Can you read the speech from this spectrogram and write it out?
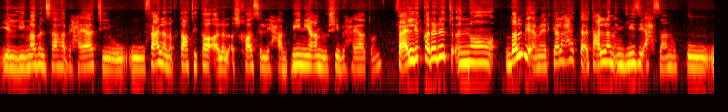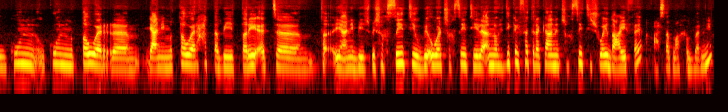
يلي ما بنساها بحياتي وفعلا بتعطي طاقة للأشخاص اللي حابين يعملوا شيء بحياتهم. فقال لي قررت إنه ضل بأمريكا لحتى أتعلم إنجليزي أحسن وكون وكون متطور يعني متطور حتى بطريقة يعني بشخصيتي وبقوة شخصيتي لأنه هديك الفترة كانت شخصيتي شوي ضعيفة حسب ما خبرني.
